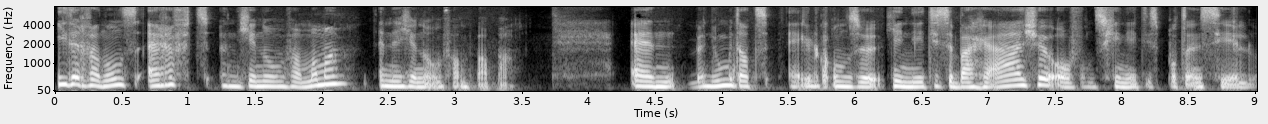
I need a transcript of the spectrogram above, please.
ieder van ons erft een genoom van mama en een genoom van papa. En we noemen dat eigenlijk onze genetische bagage of ons genetisch potentieel.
